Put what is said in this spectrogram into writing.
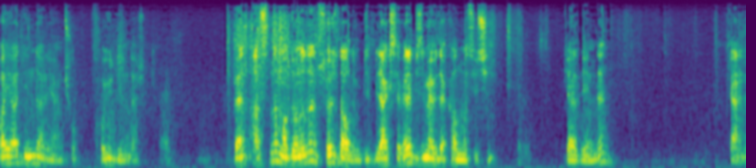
bayağı dindar yani. Çok koyu dindar. Evet. Ben aslında Madonna'dan söz de aldım. Bir, bir dahaki sefere bizim evde kalması için. Geldiğinde. Yani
